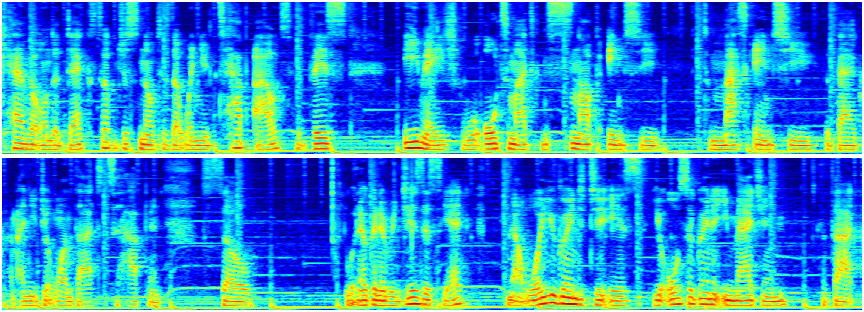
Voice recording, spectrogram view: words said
Canva on the desktop just notice that when you tap out this image will automatically snap into to mask into the background and you don't want that to happen. So we're not going to reduce this yet. Now what you're going to do is you're also going to imagine that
